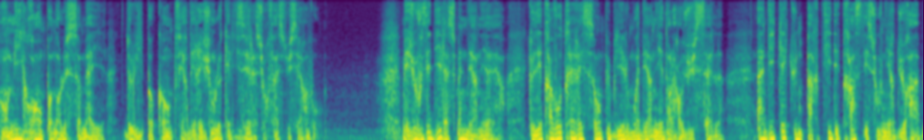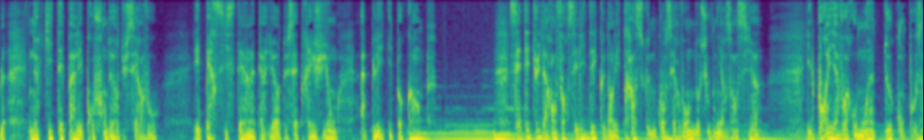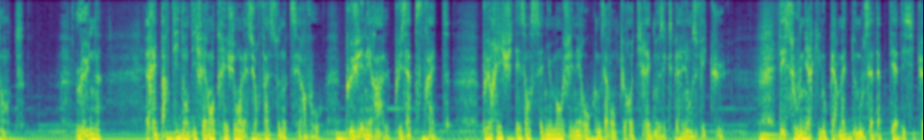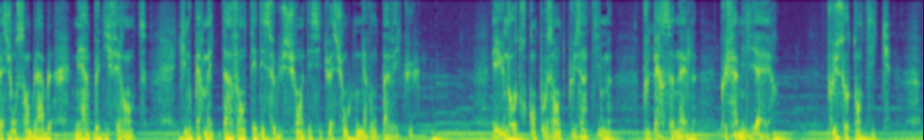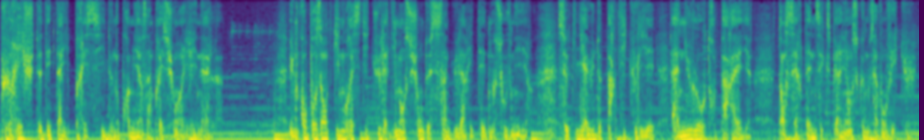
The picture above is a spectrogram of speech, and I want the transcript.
en migrant pendant le sommeil de l'hippocampe vers des régions localisées à la surface du cerveau. Mais je vous ai dit la semaine dernière que des travaux très récents publiés le mois dernier dans la revue Cell indiquaient qu'une partie des traces des souvenirs durables ne quittait pas les profondeurs du cerveau et persistait à l'intérieur de cette région appelée hippocampe. Cette étude a renforcé l'idée que dans les traces que nous conservons de nos souvenirs anciens, il pourrait y avoir au moins deux composantes. L'une, répartie dans différentes régions à la surface de notre cerveau, plus générale, plus abstraite, plus riche des enseignements généraux que nous avons pu retirer de nos expériences vécues. Des souvenirs qui nous permettent de nous adapter à des situations semblables, mais un peu différentes, qui nous permettent d'inventer des solutions à des situations que nous n'avons pas vécues. Et une autre composante plus intime, plus personnelle, plus familière, plus authentique, plus riche de détails précis de nos premières impressions originelles. Une composante qui nous restitue la dimension de singularité de nos souvenirs, ce qu'il y a eu de particulier à nul autre pareil dans certaines expériences que nous avons vécues.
